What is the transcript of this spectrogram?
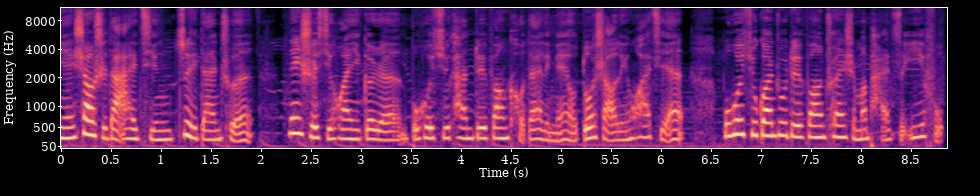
年少时的爱情最单纯，那时喜欢一个人，不会去看对方口袋里面有多少零花钱，不会去关注对方穿什么牌子衣服，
